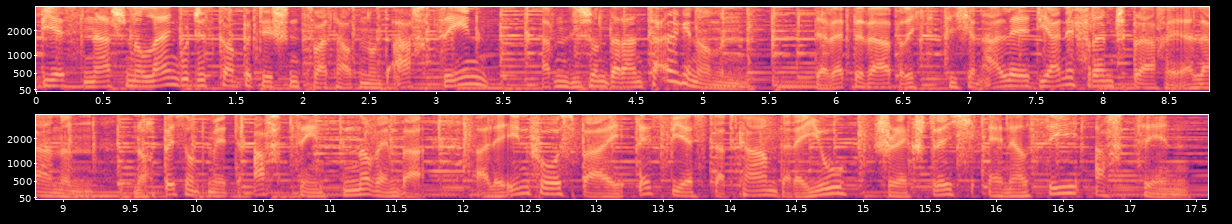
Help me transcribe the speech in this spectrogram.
SBS National Languages Competition 2018 haben Sie schon daran teilgenommen. Der Wettbewerb richtet sich an alle, die eine Fremdsprache erlernen. Noch bis und mit 18. November. Alle Infos bei sbs.com.au-nlc 18.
